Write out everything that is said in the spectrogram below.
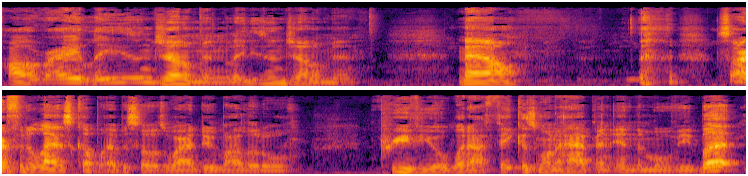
All right, ladies and gentlemen, ladies and gentlemen. Now, sorry for the last couple episodes where I do my little preview of what I think is going to happen in the movie, but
